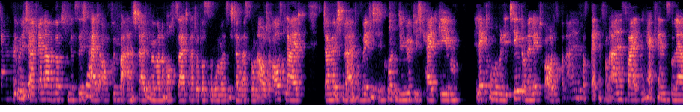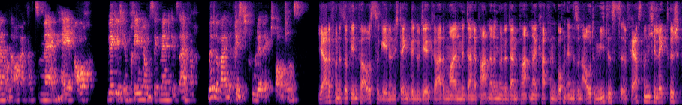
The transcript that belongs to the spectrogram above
dann ziemlicher Renner wird, mit Sicherheit auch für Veranstaltungen, wenn man eine Hochzeit hat oder so, wo man sich dann mal so ein Auto ausleiht. Da möchten wir einfach wirklich den Kunden die Möglichkeit geben, Elektromobilität und Elektroautos von allen Facetten, von allen Seiten her kennenzulernen und auch einfach zu merken, hey, auch wirklich im Premium-Segment gibt es einfach mittlerweile richtig coole Elektroautos. Ja, davon ist auf jeden Fall auszugehen. Und ich denke, wenn du dir gerade mal mit deiner Partnerin oder deinem Partner gerade für ein Wochenende so ein Auto mietest, äh, fährst du nicht elektrisch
